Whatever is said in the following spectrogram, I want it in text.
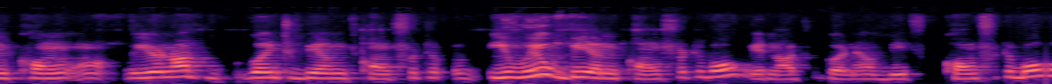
uncom- you're not going to be uncomfortable you will be uncomfortable you're not going to be comfortable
